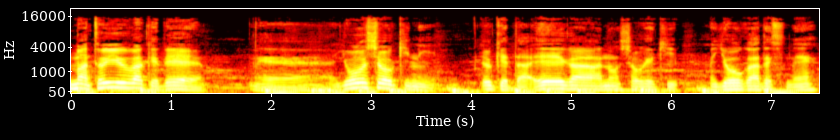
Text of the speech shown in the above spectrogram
まあというわけで、えー、幼少期に受けた映画の衝撃洋画ですね。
